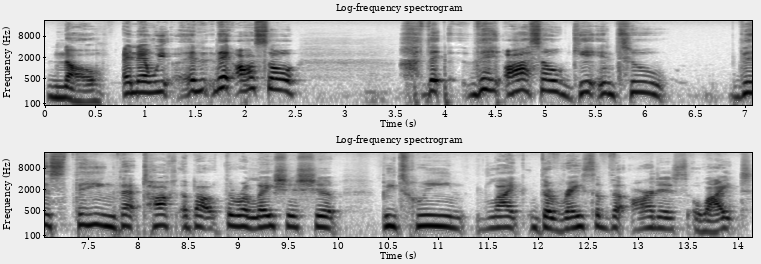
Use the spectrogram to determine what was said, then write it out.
know. And then we and they also they they also get into this thing that talked about the relationship between like the race of the artist white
